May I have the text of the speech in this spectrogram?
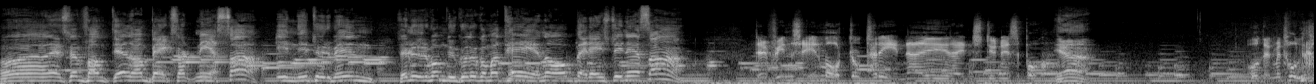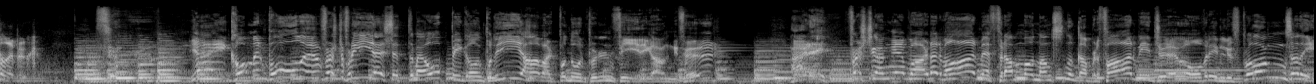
Og den de fant igjen, var en beksvart nesa inni turbinen. Så jeg lurer på om du kunne komme og trene opp reinsdyrnesa? Det fins en måte å trene ei reinsdyrnese på, Ja. og den metoden kan jeg bruke. Jeg kommer på det første fly. Jeg setter meg opp i gang på de. Jeg har vært på Nordpolen fire ganger før. Herlig. Første gang jeg var der, var med Fram og Nansen og gamlefar. Vi drøv over i luftballong, sa de.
